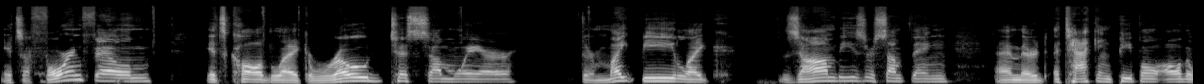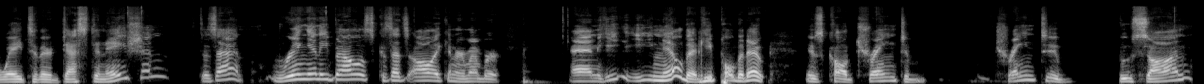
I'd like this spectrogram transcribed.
it's a foreign film, it's called like Road to Somewhere. There might be like zombies or something and they're attacking people all the way to their destination. Does that ring any bells? Because that's all I can remember. And he he nailed it. He pulled it out. It was called Train to Train to Busan.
